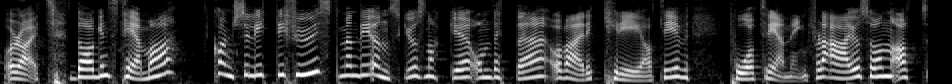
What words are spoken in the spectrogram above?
All right. Dagens tema kanskje litt diffust, men vi ønsker jo å snakke om dette å være kreativ på trening. For det er jo sånn at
